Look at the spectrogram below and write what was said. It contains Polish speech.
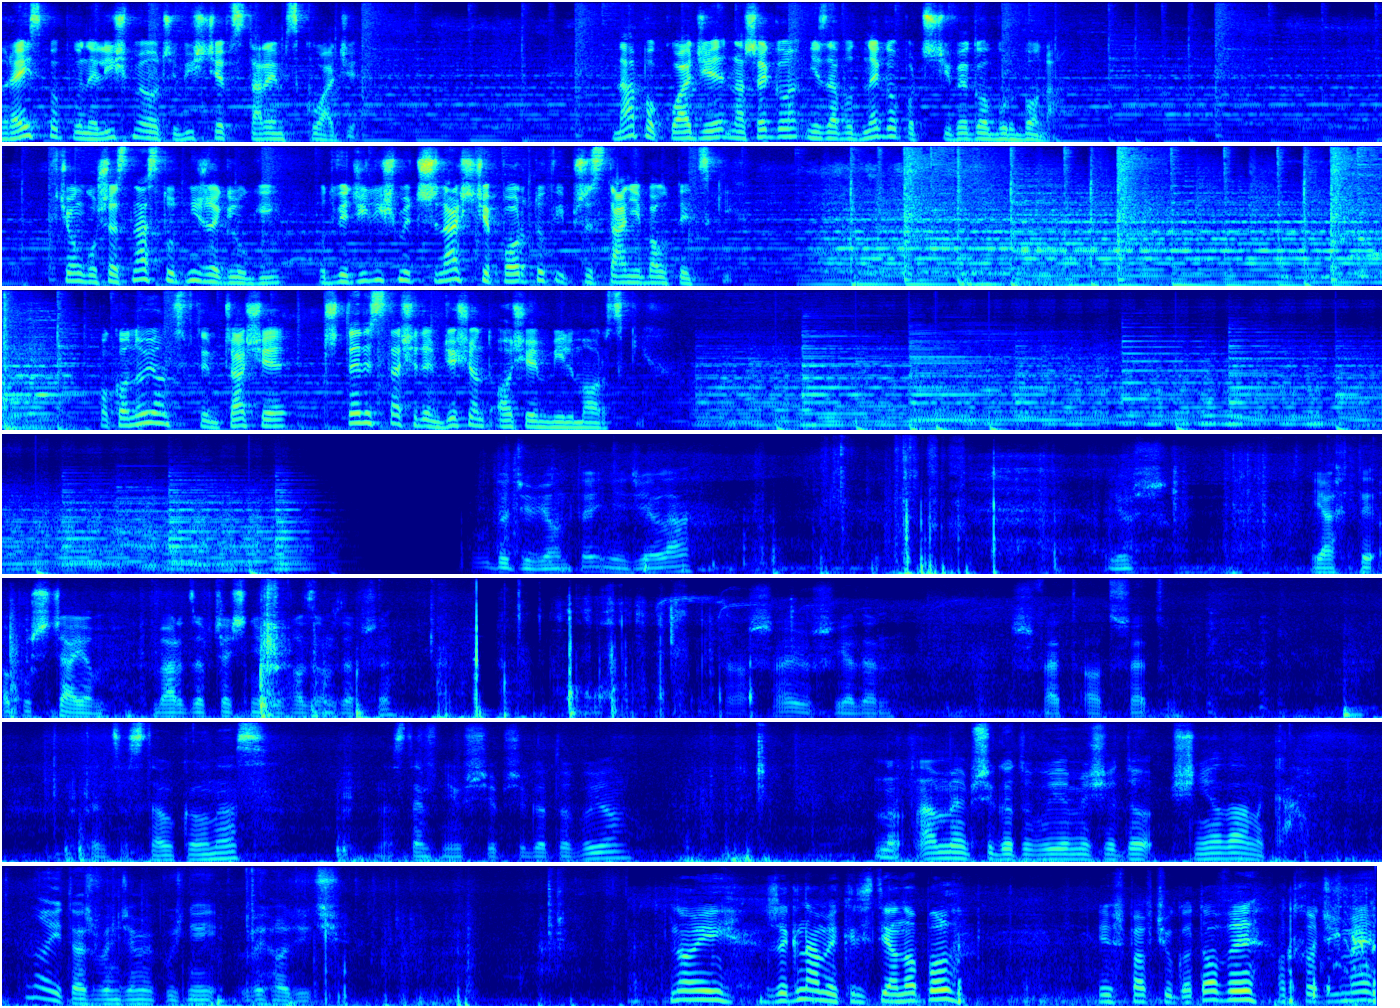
W rejs popłynęliśmy oczywiście w starym składzie. Na pokładzie naszego niezawodnego, poczciwego Bourbona. W ciągu 16 dni żeglugi odwiedziliśmy 13 portów i przystani bałtyckich. Pokonując w tym czasie 478 mil morskich. Do dziewiątej, niedziela. Już jachty opuszczają. Bardzo wcześnie wychodzą zawsze. Proszę, już jeden Szwed odszedł. Ten co stał koło nas. Następni już się przygotowują. No, a my przygotowujemy się do śniadanka. No i też będziemy później wychodzić. No i żegnamy Krystianopol. Już Pawciu gotowy, odchodzimy.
